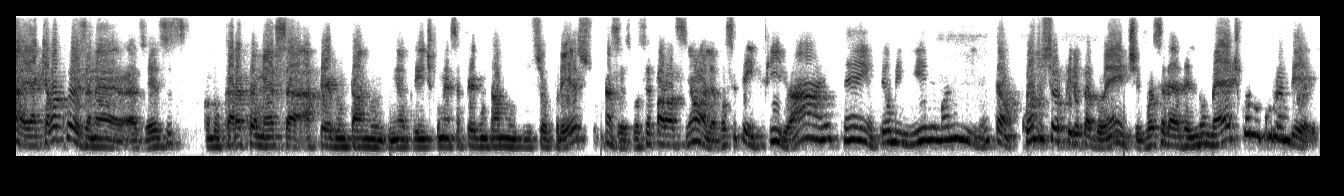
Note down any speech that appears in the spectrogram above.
Ah, é aquela coisa, né? Às vezes, quando o cara começa a perguntar muito, né? O cliente começa a perguntar muito do seu preço, às vezes você fala assim, olha, você tem filho? Ah, eu tenho, tenho um menino e uma menina. Então, quando o seu filho está doente, você leva ele no médico ou no curandeiro?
